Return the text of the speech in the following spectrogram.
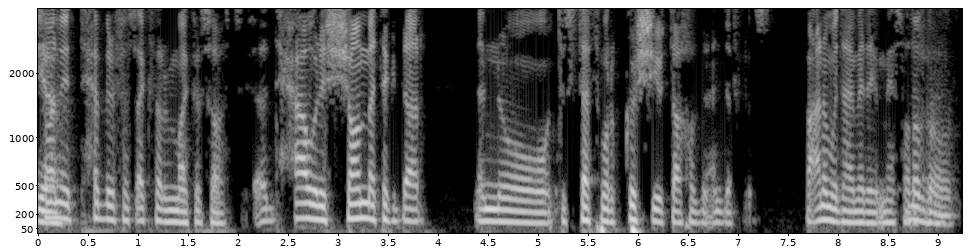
Yeah. سوني تحب الفلوس أكثر من مايكروسوفت. تحاول شلون ما تقدر انه تستثمر كل شيء وتأخذ من عنده فلوس. فعلى مود هاي ما يصرف بالضبط.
